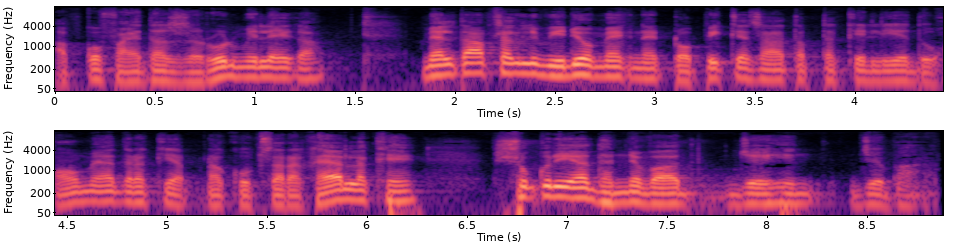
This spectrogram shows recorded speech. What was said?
आपको फ़ायदा ज़रूर मिलेगा। मिलता आपसे अगली वीडियो में एक नए टॉपिक के साथ, अब तक के लिए दुआओं में याद रखें, अपना खूब सारा ख्याल रखें। शुक्रिया, धन्यवाद, जय हिंद, जय भारत।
